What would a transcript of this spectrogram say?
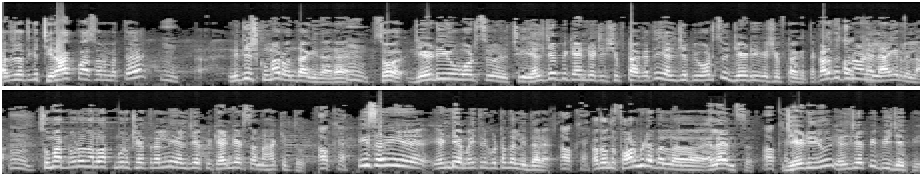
ಅದ್ರ ಜೊತೆಗೆ ಚಿರಾಗ್ ಪಾಸ್ವಾನ್ ಮತ್ತೆ ನಿತೀಶ್ ಕುಮಾರ್ ಒಂದಾಗಿದ್ದಾರೆ. So JDU votes LJP candidate shift ಆಗುತ್ತೆ ಎಲ್ ಎಲ್ಜೆಪಿ ವೋಟ್ಸ್ ಜೆಡಿಯುಗೆ ಶಿಫ್ಟ್ ಆಗುತ್ತೆ. ಕಳೆದ ಚುನಾವಣೆಯಲ್ಲಿ ಆಗಿರಲಿಲ್ಲ. ಸುಮಾರು ನೂರ ನಲವತ್ಮೂರು ಕ್ಷೇತ್ರದಲ್ಲಿ ಎಲ್ಜೆಪಿ ಕ್ಯಾಂಡಿಡೇಟ್ಸ್ ಅನ್ನ ಹಾಕಿತ್ತು. ಈ ಸರಿ ಎನ್ ಡಿ ಎ ಮೈತ್ರಿಕೂಟದಲ್ಲಿದ್ದಾರೆ. ಅದೊಂದು formidable alliance. JDU LJP BJP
